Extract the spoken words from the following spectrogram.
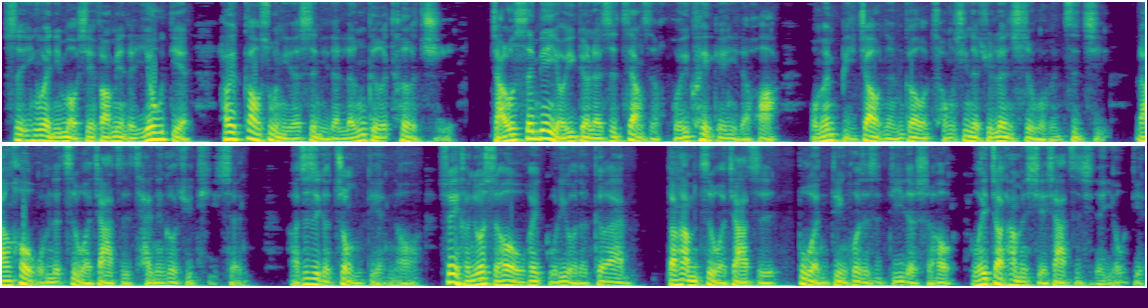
是因为你某些方面的优点。他会告诉你的是你的人格特质。假如身边有一个人是这样子回馈给你的话，我们比较能够重新的去认识我们自己，然后我们的自我价值才能够去提升。啊，这是一个重点哦，所以很多时候我会鼓励我的个案，当他们自我价值不稳定或者是低的时候，我会叫他们写下自己的优点，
